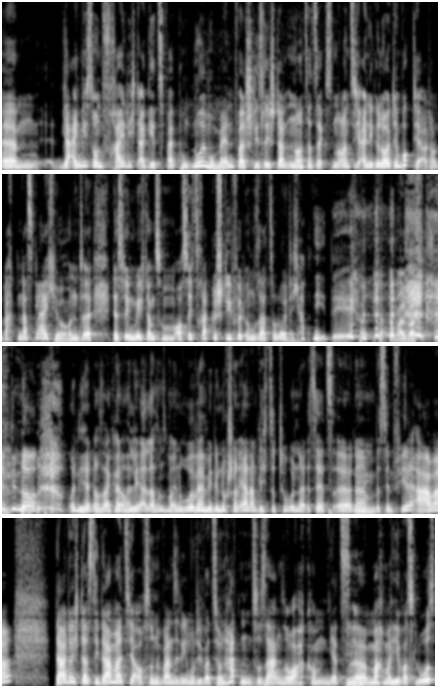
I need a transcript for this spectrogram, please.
ähm, ja eigentlich so ein Freilicht AG 2.0 Moment, weil schließlich standen 1996 einige Leute im Burgtheater und dachten das Gleiche. Mhm. Und äh, deswegen bin ich dann zum Aufsichtsrat gestiefelt und gesagt, so Leute, ich habe eine Idee. Ich hab, ich hab da mal was. genau. Und die hätten auch sagen können, oh Lea, lass uns mal in Ruhe, wir haben hier genug schon ehrenamtlich zu tun, das ist jetzt äh, ne, mhm. ein bisschen viel. Aber dadurch, dass die damals ja auch so eine wahnsinnige Motivation hatten, zu sagen so, ach komm, jetzt mhm. äh, machen wir hier was los,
